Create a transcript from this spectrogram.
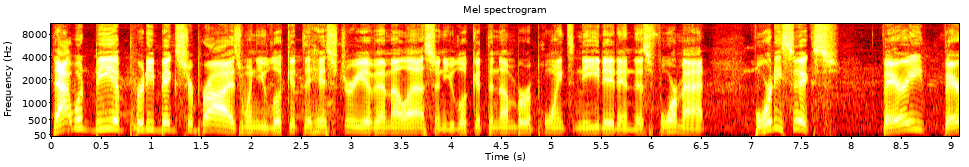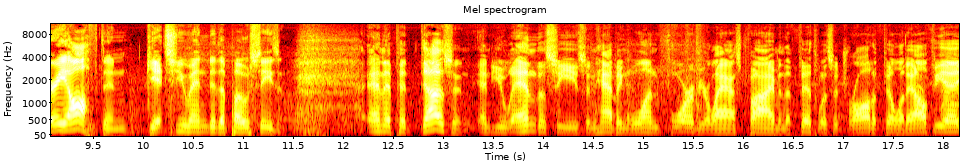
that would be a pretty big surprise when you look at the history of MLS and you look at the number of points needed in this format. 46 very, very often gets you into the postseason. And if it doesn't, and you end the season having won four of your last five, and the fifth was a draw to Philadelphia,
